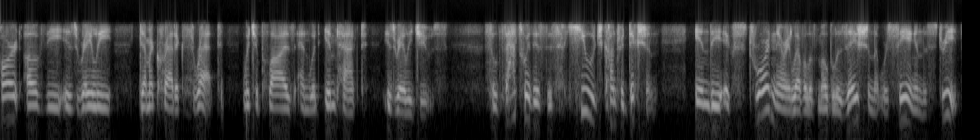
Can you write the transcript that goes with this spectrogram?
part of the Israeli democratic threat which applies and would impact Israeli Jews. So that's where there's this huge contradiction in the extraordinary level of mobilization that we're seeing in the streets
